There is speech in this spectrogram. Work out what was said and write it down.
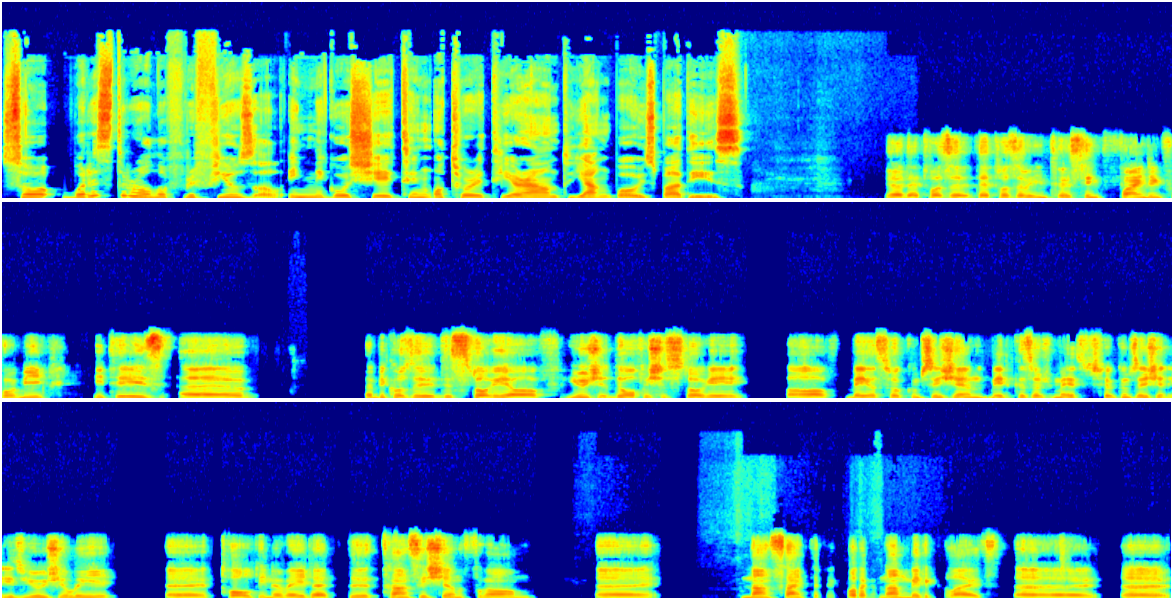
So, what is the role of refusal in negotiating authority around young boys' bodies? Yeah, that was a that was a very interesting finding for me. It is uh, because the, the story of usually the official story of male circumcision, medical male circumcision, is usually uh, told in a way that the transition from uh, non-scientific or non-medicalized uh, uh,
